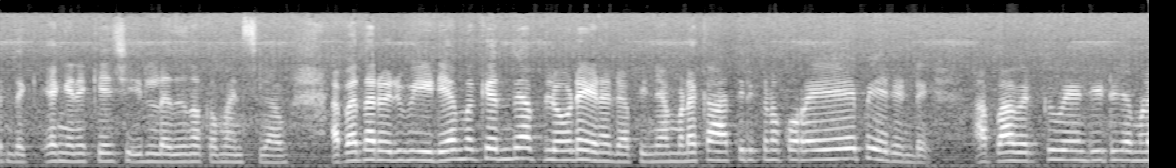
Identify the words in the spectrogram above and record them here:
എന്തൊക്കെ എങ്ങനെയൊക്കെയാണ് ഉള്ളത് എന്നൊക്കെ മനസ്സിലാവും. അപ്പോൾ എന്താ പറയുക ഒരു വീഡിയോ നമുക്ക് എന്ത് അപ്ലോഡ് ചെയ്യണമല്ലോ പിന്നെ നമ്മളെ കാത്തിരിക്കണ കുറേ പേരുണ്ട്. അപ്പോൾ അവർക്ക് വേണ്ടിയിട്ട് നമ്മൾ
